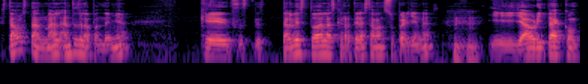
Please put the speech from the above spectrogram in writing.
estábamos tan mal antes de la pandemia que tal vez todas las carreteras estaban súper llenas y ya ahorita con,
